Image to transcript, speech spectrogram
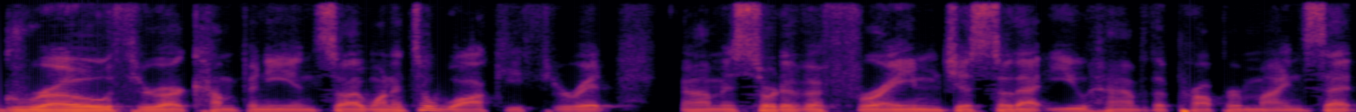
grow through our company. And so I wanted to walk you through it um, as sort of a frame just so that you have the proper mindset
